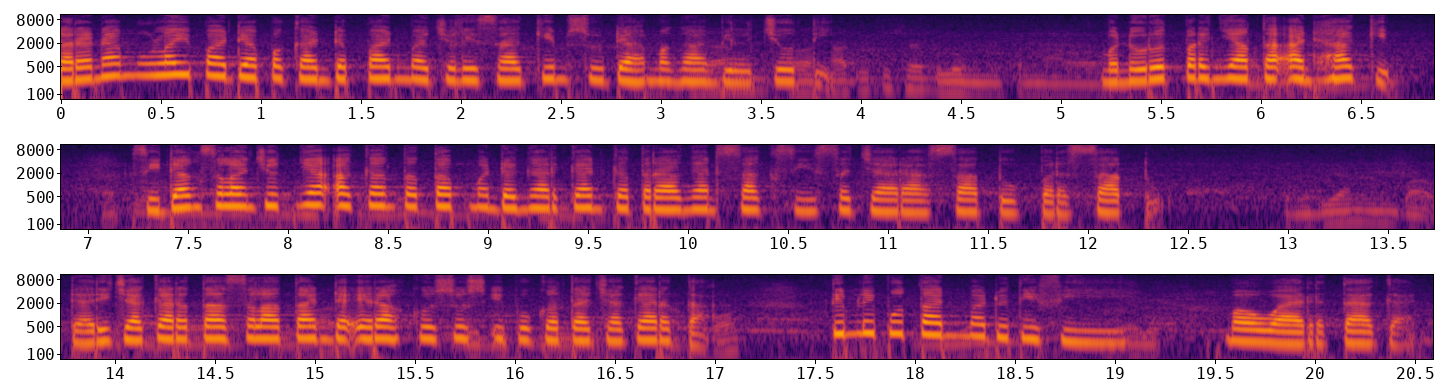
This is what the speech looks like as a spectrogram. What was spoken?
karena mulai pada pekan depan majelis hakim sudah mengambil cuti. Menurut pernyataan hakim, sidang selanjutnya akan tetap mendengarkan keterangan saksi secara satu persatu. Dari Jakarta Selatan, daerah khusus Ibu Kota Jakarta, Tim Liputan Madu TV mewartakan.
